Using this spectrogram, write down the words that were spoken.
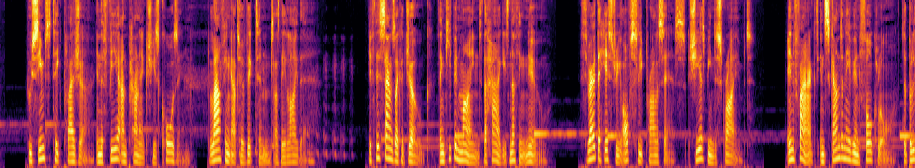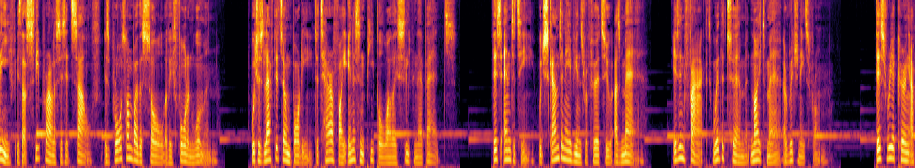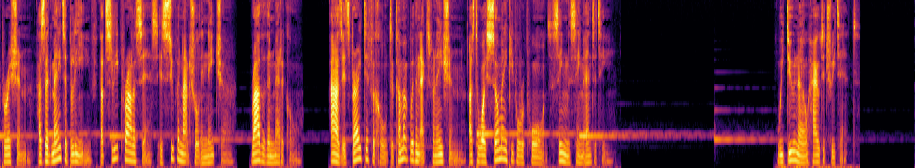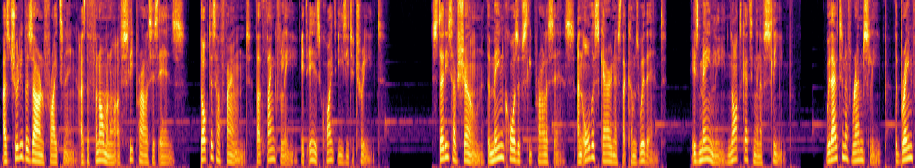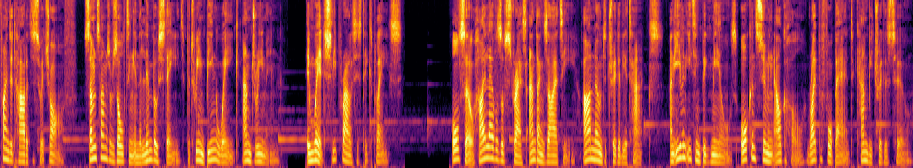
who seems to take pleasure in the fear and panic she is causing, laughing at her victims as they lie there. If this sounds like a joke, then keep in mind the hag is nothing new. Throughout the history of sleep paralysis, she has been described, in fact, in Scandinavian folklore, the belief is that sleep paralysis itself is brought on by the soul of a fallen woman, which has left its own body to terrify innocent people while they sleep in their beds. This entity, which Scandinavians refer to as mare, is in fact where the term nightmare originates from. This reoccurring apparition has led many to believe that sleep paralysis is supernatural in nature rather than medical as it's very difficult to come up with an explanation as to why so many people report seeing the same entity. We do know how to treat it. As truly bizarre and frightening as the phenomena of sleep paralysis is, doctors have found that thankfully it is quite easy to treat. Studies have shown the main cause of sleep paralysis and all the scariness that comes with it is mainly not getting enough sleep Without enough REM sleep, the brain finds it harder to switch off, sometimes resulting in the limbo state between being awake and dreaming, in which sleep paralysis takes place. Also, high levels of stress and anxiety are known to trigger the attacks, and even eating big meals or consuming alcohol right before bed can be triggers too.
